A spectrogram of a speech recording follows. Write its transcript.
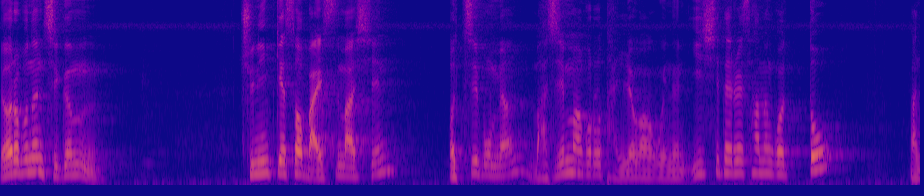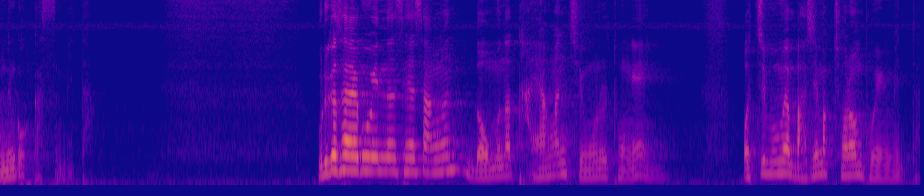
여러분은 지금 주님께서 말씀하신 어찌 보면 마지막으로 달려가고 있는 이 시대를 사는 것도 맞는 것 같습니다. 우리가 살고 있는 세상은 너무나 다양한 징후를 통해 어찌 보면 마지막처럼 보입니다.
